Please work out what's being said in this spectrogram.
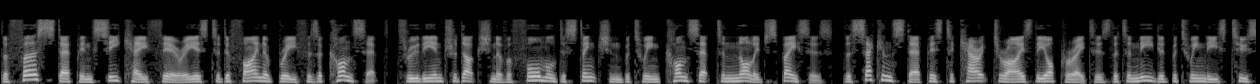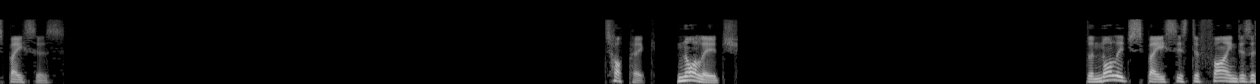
The first step in CK theory is to define a brief as a concept, through the introduction of a formal distinction between concept and knowledge spaces. The second step is to characterize the operators that are needed between these two spaces. Topic: Knowledge The knowledge space is defined as a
